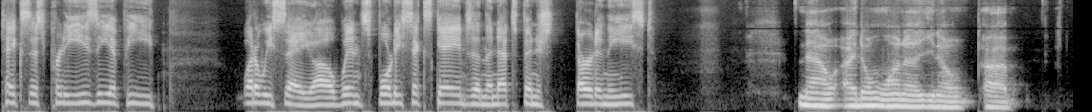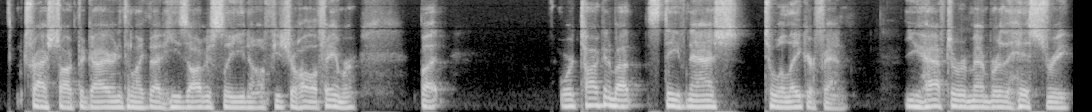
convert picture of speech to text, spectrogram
takes this pretty easy if he, what do we say, uh, wins 46 games and the Nets finish third in the East? Now, I don't want to, you know, uh, trash talk the guy or anything like that. He's obviously, you know, a future Hall of Famer, but we're talking about Steve Nash to a Laker fan. You have to remember the history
